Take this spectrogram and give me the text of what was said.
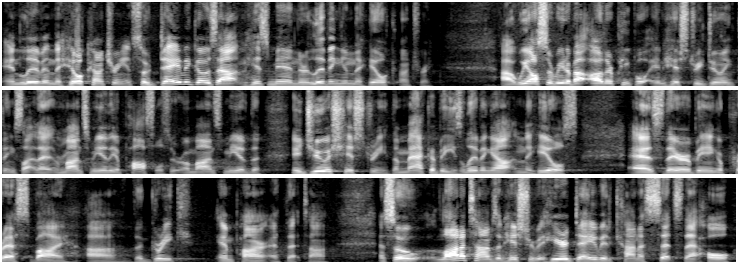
and live in the hill country. And so David goes out, and his men, they're living in the hill country. Uh, we also read about other people in history doing things like that. It reminds me of the apostles. It reminds me of the in Jewish history, the Maccabees living out in the hills as they're being oppressed by uh, the Greek Empire at that time. And so, a lot of times in history, but here David kind of sets that whole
